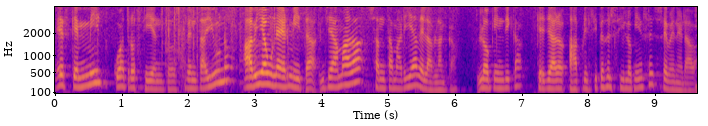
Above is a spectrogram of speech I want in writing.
es que en 1431 había una ermita llamada Santa María de la Blanca, lo que indica que ya a principios del siglo XV se veneraba.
